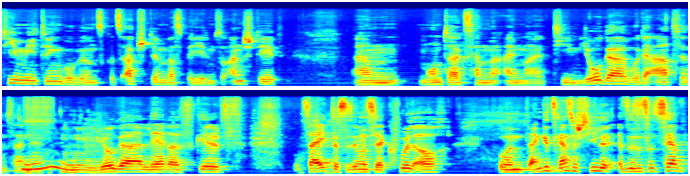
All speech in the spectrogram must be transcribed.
Team-Meeting, wo wir uns kurz abstimmen, was bei jedem so ansteht. Ähm, montags haben wir einmal Team Yoga, wo der Artem seine mhm. Yoga-Lehrer-Skills zeigt. Das ist immer sehr cool auch. Und dann gibt es ganz verschiedene, also es ist sehr,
